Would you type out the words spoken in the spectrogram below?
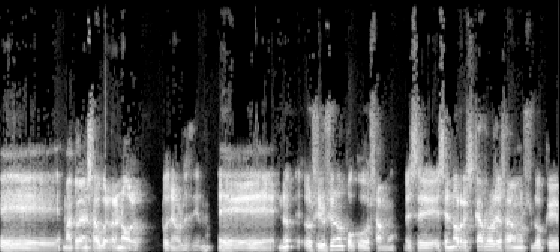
Eh, McLaren Sauber Renault, podríamos decir, ¿no? ¿Os ilusiona un poco, Samu? Ese Norris Carlos, ya sabemos lo que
